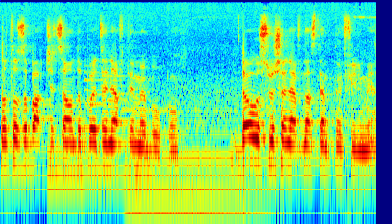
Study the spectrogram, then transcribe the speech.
no to zobaczcie, co mam do powiedzenia w tym e-booku. Do usłyszenia w następnym filmie.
